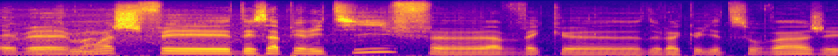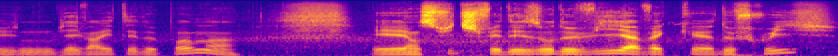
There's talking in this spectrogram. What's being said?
eh ben, moi je fais des apéritifs euh, avec euh, de la cueillette sauvage et une vieille variété de pommes. Et ensuite je fais des eaux de vie avec de fruits,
